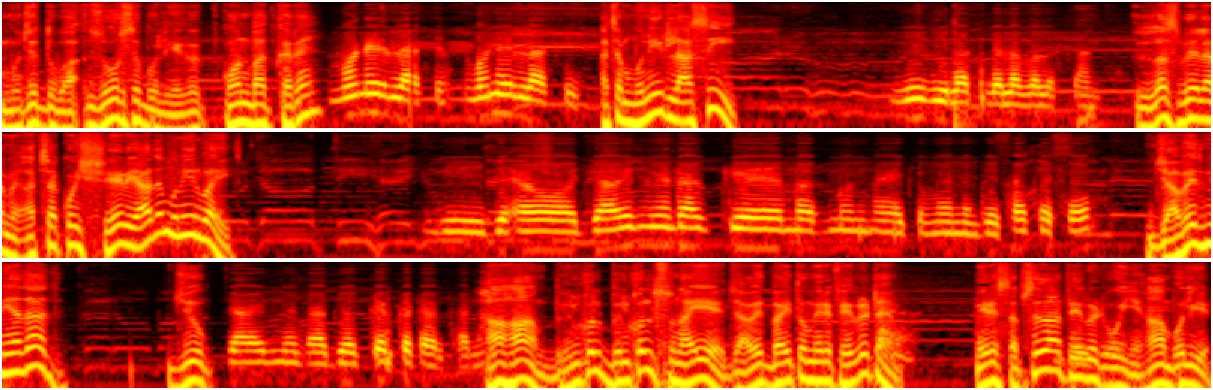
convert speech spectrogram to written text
मुझे दोबारा ज़ोर से बोलिएगा। कौन बात कर रहे हैं? मुनीर लासी मुनीर लासी अच्छा मुनीर लासी जी जी लस बेला बलस्तान। लस में। अच्छा कोई शेर याद है मुनीर भाई? जावेद मियादाद के मजमून में तो मैंने देखा था सर जावेद मियादाद जो जावेद मियादाद जो क्रिकेटर था ना। हाँ हाँ बिल्कुल बिल्कुल सुनाइए। जावेद भाई तो मेरे फेवरेट हैं। मेरे सबसे ज़्यादा फेवरेट वही है। हाँ बोलिए।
